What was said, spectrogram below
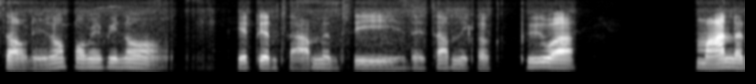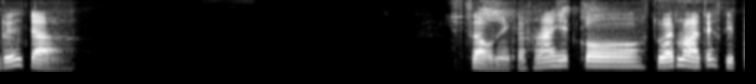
เสาร์นี้เนาะพ่อแม่พี่น้องเฮ็ดเดือนสามเดือนสี่ได้ซ้ำนี่ก็ถือว่ามานละเด้อจ้ะเสาร์นี่ก็หาเฮ็ดกอสวยมาแจักสิไป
